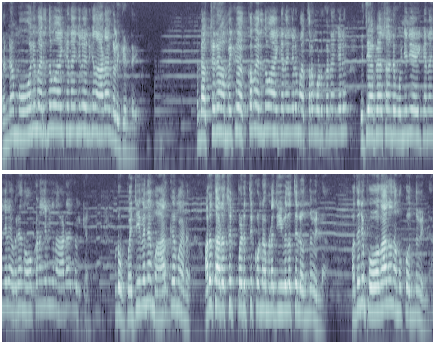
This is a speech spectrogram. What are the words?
എന്റെ മോന് മരുന്ന് വാങ്ങിക്കണമെങ്കിൽ എനിക്ക് നാടകം കളിക്കണ്ടേ? എന്റെ അച്ഛനും അമ്മയ്ക്കും ഒക്കെ മരുന്ന് വാങ്ങിക്കണമെങ്കിലും വസ്ത്രം കൊടുക്കണമെങ്കിൽ വിദ്യാഭ്യാസം എന്റെ കുഞ്ഞിനെ അയക്കണമെങ്കിൽ അവരെ നോക്കണമെങ്കിൽ എനിക്ക് നാടകം കളിക്കണം നമ്മുടെ ഉപജീവന മാർഗമാണ്. അത് തടസ്സപ്പെടുത്തിക്കൊണ്ട് നമ്മുടെ ജീവിതത്തിൽ ഒന്നുമില്ല. അതിന് പോകാതെ നമുക്കൊന്നുമില്ല.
